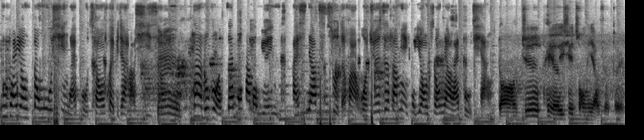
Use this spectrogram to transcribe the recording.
应该用动物性来补充会比较好吸收。嗯，那如果真的他们原还是要吃素的话，我觉得这方面可以用中药来补强。哦，就是配合一些中药就对了。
